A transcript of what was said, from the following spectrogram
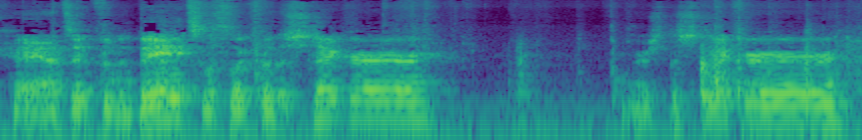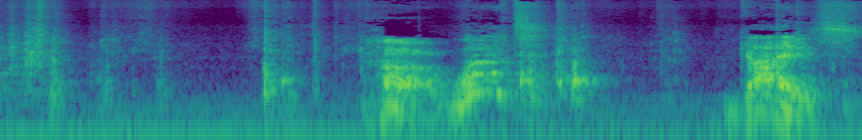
Okay, that's it for the baits. Let's look for the sticker. Where's the sticker? Oh, what? Guys.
